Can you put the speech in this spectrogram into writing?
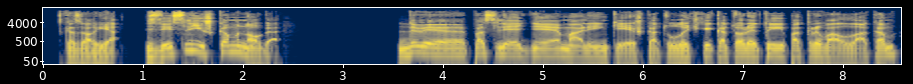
— сказал я. «Здесь слишком много». «Две последние маленькие шкатулочки, которые ты покрывал лаком,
